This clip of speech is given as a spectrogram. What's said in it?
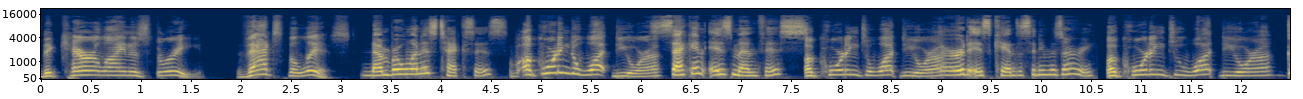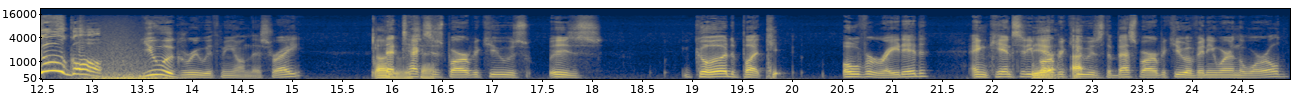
the Carolinas three. That's the list. Number one is Texas. According to what, Diora? Second is Memphis. According to what, Diora? Third is Kansas City, Missouri. According to what, Diora? Google. You agree with me on this, right? That 100%. Texas barbecue is is good but overrated, and Kansas City Yeah, barbecue I- is the best barbecue of anywhere in the world.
